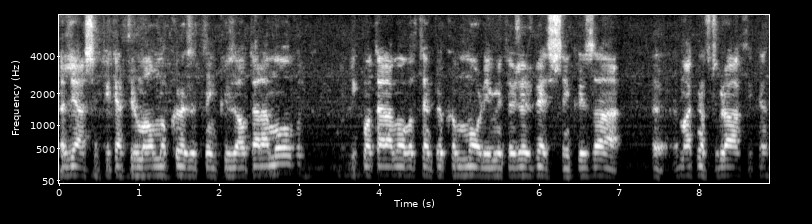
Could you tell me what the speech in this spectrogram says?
Aliás, se eu quero filmar alguma coisa tenho que usar o telemóvel e como o telemóvel tem pouca memória muitas das vezes tenho que usar a, a máquina fotográfica.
